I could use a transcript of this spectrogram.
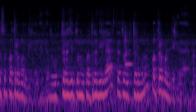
तसं पत्र पण दिलेलं आहे. त्याचं उत्तर जे तुम्ही पत्र दिलं आहे त्याचं उत्तर म्हणून पत्र पण दिलेलं आहे आपण.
